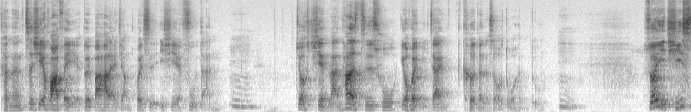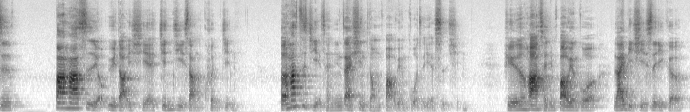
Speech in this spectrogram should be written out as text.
可能这些花费也对巴哈来讲会是一些负担。嗯就显然他的支出又会比在科登的时候多很多。嗯，所以其实巴哈是有遇到一些经济上的困境，而他自己也曾经在信中抱怨过这些事情。比如说，他曾经抱怨过莱比锡是一个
